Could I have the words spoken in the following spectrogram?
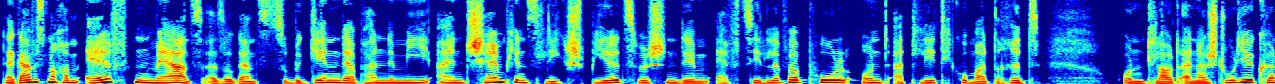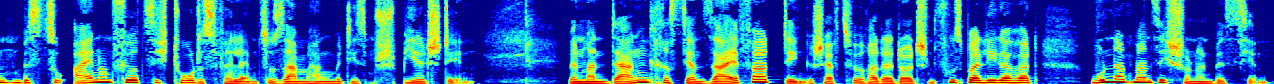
Da gab es noch am 11. März, also ganz zu Beginn der Pandemie, ein Champions League-Spiel zwischen dem FC Liverpool und Atletico Madrid. Und laut einer Studie könnten bis zu 41 Todesfälle im Zusammenhang mit diesem Spiel stehen. Wenn man dann Christian Seifert, den Geschäftsführer der Deutschen Fußballliga, hört, wundert man sich schon ein bisschen.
